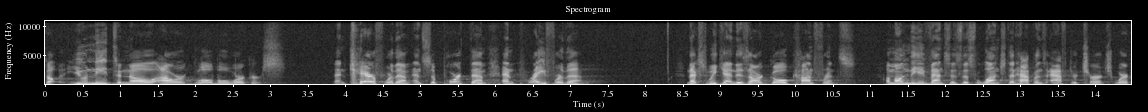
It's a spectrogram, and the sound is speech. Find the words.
So you need to know our global workers. and care for them and support them and pray for them. Next weekend is our Go conference. Among the events is this lunch that happens after church where,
